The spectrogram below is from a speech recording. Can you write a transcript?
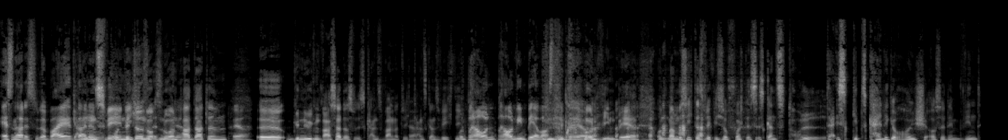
Essen hattest du dabei? Ganz wenig, nur, nur ein paar Datteln, ja. äh, genügend Wasser, das ist ganz, war natürlich ja. ganz, ganz wichtig. Und braun, braun wie ein Bär warst du hinterher. braun wie ein Bär. Und man muss sich das wirklich so vorstellen, das ist ganz toll. Da ist, gibt's keine Geräusche außer dem Wind.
